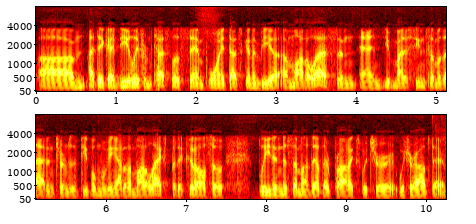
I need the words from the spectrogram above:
Um, I think ideally, from Tesla's standpoint, that's going to be a, a Model S, and, and you might have seen some of that in terms of people moving out of the Model X, but it could also bleed into some of the other products which are which are out there.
